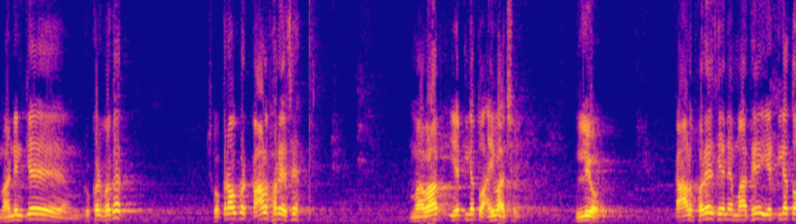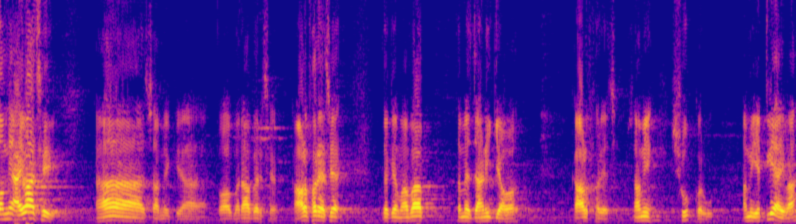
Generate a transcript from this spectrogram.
માંડીને કે, રૂકડ ભગત, છોકરા ઉપર કાળ ફરે છે. મા બાપ એટલે તો આવ્યા છે. લ્યો, કાળ ફરે છે અને માથે એટલે તો અમે આવ્યા છે. હા સ્વામી કે, હા, તો બરાબર છે. કાળ ફરે છે. તો કે, મા બાપ, તમે જાણી ગયા હો, કાળ ફરે છે. સ્વામી શું કરવું? અમે એટલી આવ્યા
